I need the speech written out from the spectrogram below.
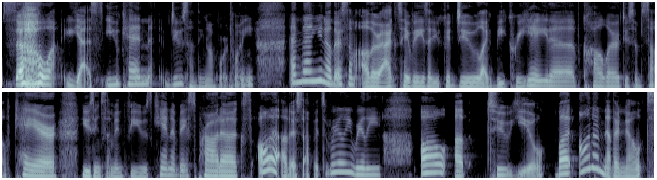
So, yes, you can do something on 420. And then, you know, there's some other activities that you could do, like be creative, color, do some self care, using some infused cannabis products, all that other stuff. It's really, really all up to you. But on another note,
